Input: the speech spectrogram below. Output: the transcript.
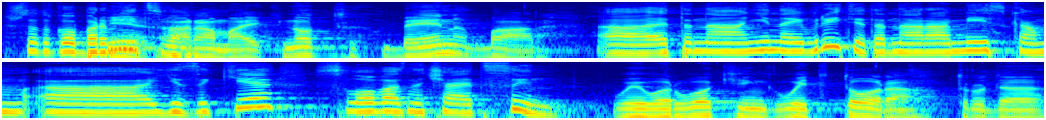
Что такое бар. Aramaic, not ben bar. А, Это на, не на иврите, это на арамейском а, языке. Слово означает сын. We were walking with Torah through the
